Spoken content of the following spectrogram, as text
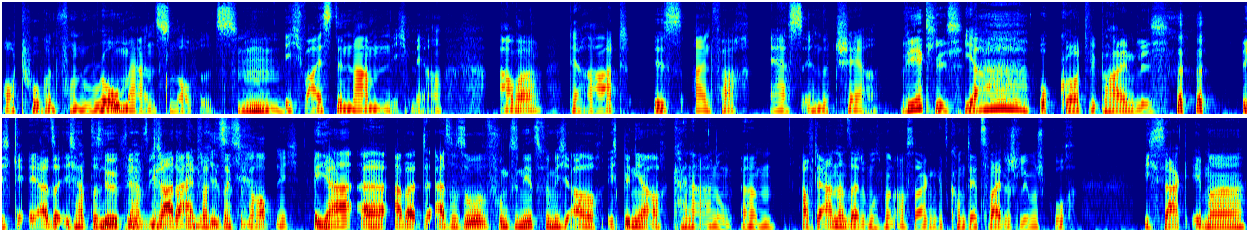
Autorin von Romance Novels. Hm. Ich weiß den Namen nicht mehr. Aber der Rat ist einfach Ass in the Chair. wirklich. Ja. Oh Gott, wie peinlich. Ich, also ich habe das Nö, ich hab gerade einfach ist gesagt. es überhaupt nicht. Ja, äh, aber also so funktioniert's für mich auch. Ich bin ja auch, keine Ahnung. Ähm, auf der anderen Seite muss man auch sagen, jetzt kommt der zweite schlimme Spruch. Ich sag immer,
